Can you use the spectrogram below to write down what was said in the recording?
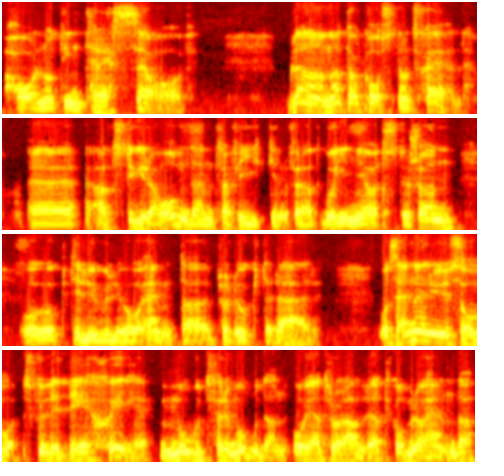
har något intresse av bland annat av kostnadsskäl, eh, att styra om den trafiken för att gå in i Östersjön och upp till Luleå och hämta produkter där. Och sen är det ju så, skulle det ske mot förmodan, och jag tror aldrig att det kommer att hända,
